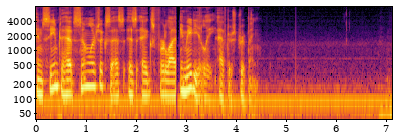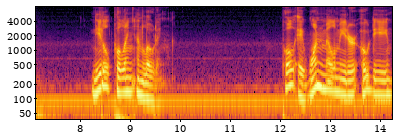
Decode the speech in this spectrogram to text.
and seemed to have similar success as eggs fertilized immediately after stripping. Needle pulling and loading. Pull a 1 mm OD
